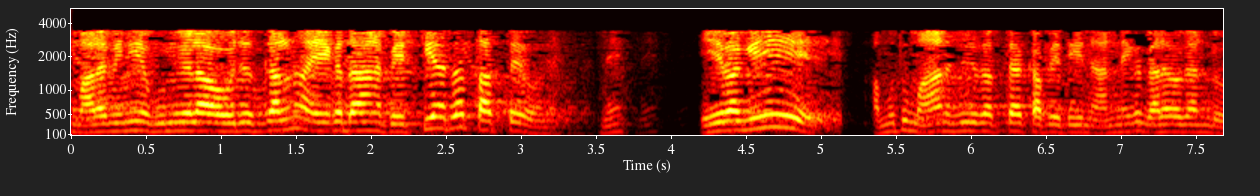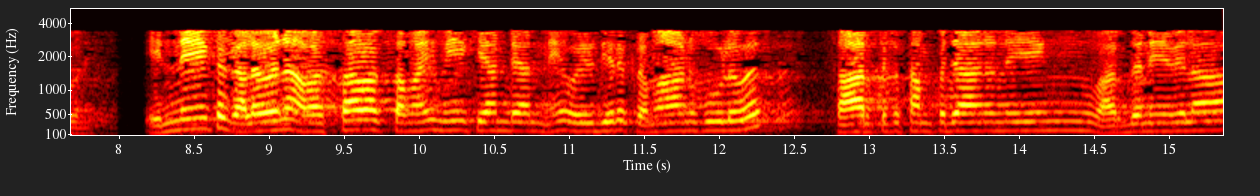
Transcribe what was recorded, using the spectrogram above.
මලමිනිය ගුණ වෙලා ඕජස් ගන්නවා. ඒක දාන පෙට්ටියටත් தත්ත්වය ඕනේ. නේ? ඒ වගේ අමුතු මානසික தත්ත්වයක් අපේ තියෙන අන්න එක ගලව ගන්න ඕනේ. එන්නේ එක ගලවන අවස්ථාවක් තමයි මේ කියන්න යන්නේ. ওই විදිහට ක්‍රමානුකූලව සාර්ථක සම්පජානනයෙන් වර්ධනය වෙලා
